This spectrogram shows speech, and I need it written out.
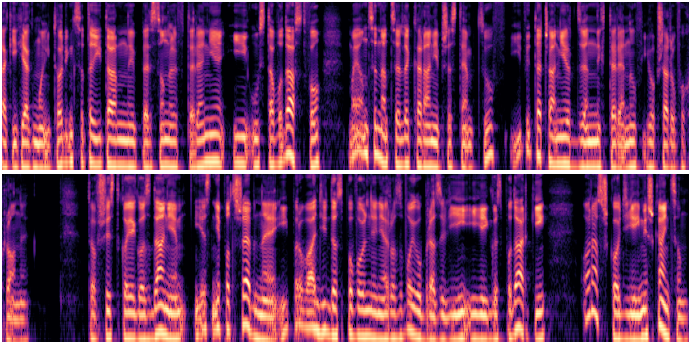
takich jak monitoring satelitarny, personel w terenie i ustawodawstwo, mające na cele karanie przestępców i wytaczanie rdzennych terenów i obszarów ochrony. To wszystko jego zdaniem jest niepotrzebne i prowadzi do spowolnienia rozwoju Brazylii i jej gospodarki oraz szkodzi jej mieszkańcom.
